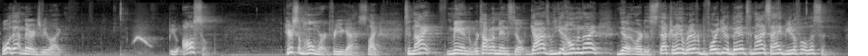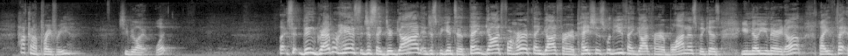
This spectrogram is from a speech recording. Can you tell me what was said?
What would that marriage be like? Be awesome. Here's some homework for you guys. Like tonight, men, we're talking to men still. Guys, when you get home tonight, you know, or this afternoon or whatever, before you go to bed tonight, say, hey, beautiful, listen, how can I pray for you? She'd be like, What? Like, so then grab her hands and just say, Dear God, and just begin to thank God for her. Thank God for her patience with you. Thank God for her blindness because you know you married up. Like, th-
